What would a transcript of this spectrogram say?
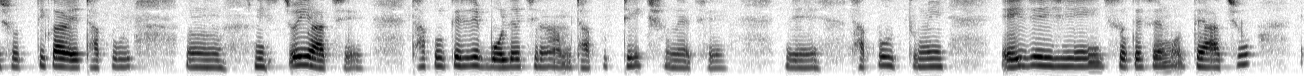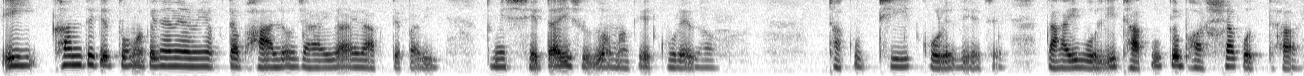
সত্যিকারের ঠাকুর নিশ্চয়ই আছে। ঠাকুরকে যে বলেছিলাম, ঠাকুর ঠিক শুনেছে যে, ঠাকুর, তুমি এই যে, এই শোকেসের মধ্যে আছো, এইখান থেকে তোমাকে জানি আমি একটা ভালো জায়গায় রাখতে পারি। তুমি সেটাই শুধু আমাকে করে দাও। ঠাকুর ঠিক করে দিয়েছে। তাই বলি, ঠাকুরকে ভরসা করতে হয়।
